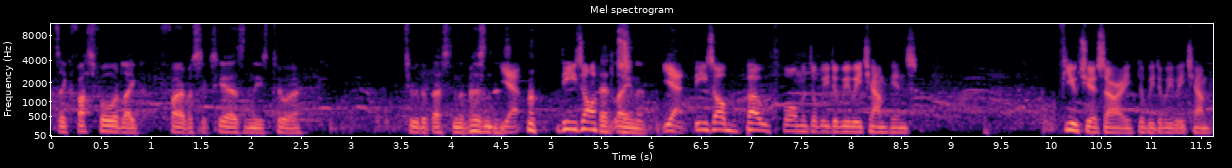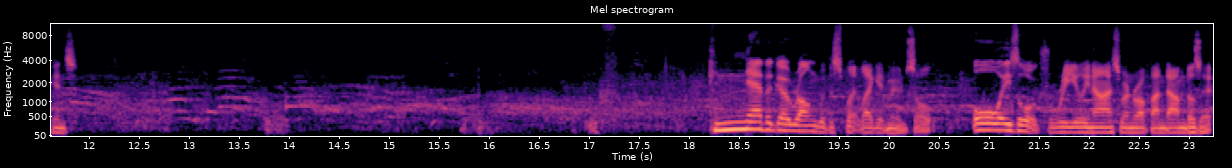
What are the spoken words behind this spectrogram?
It's like fast forward like five or six years, and these two are two of the best in the business. yeah, these are Headliner. Yeah, these are both former WWE champions. Future, sorry, WWE champions. Can never go wrong with a split-legged moonsault. Always looks really nice when Rob Van Dam does it.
